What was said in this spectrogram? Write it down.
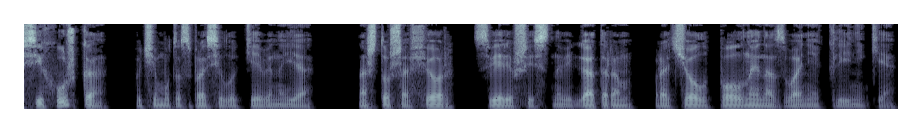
«Психушка?» — почему-то спросил у Кевина я, на что шофер, сверившись с навигатором, прочел полное название клиники.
